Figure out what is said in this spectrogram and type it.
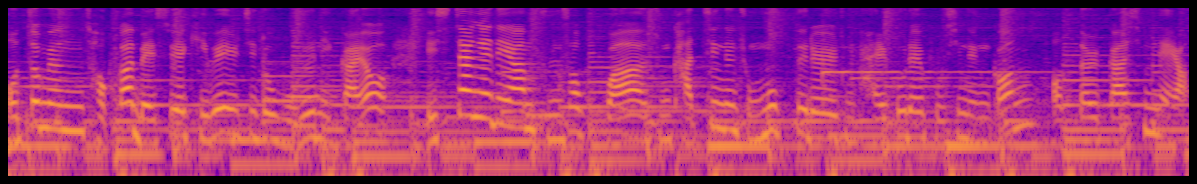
어쩌면 저가 매수의 기회일지도 모르니까요. 이 시장에 대한 분석과 좀 가치 있는 종목들을 좀 발굴해 보시는 건 어떨까 싶네요.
